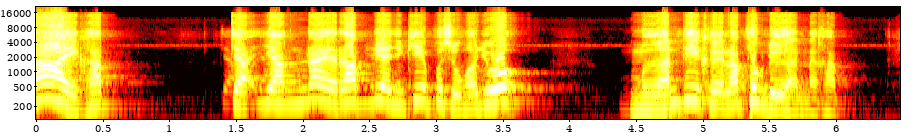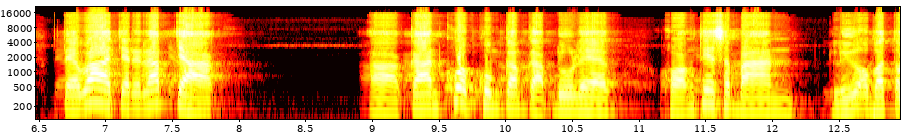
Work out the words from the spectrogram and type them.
ได้ครับ จะยังได้รับเบี้ยยังชีพผู้สูงอายุ เหมือนที่เคยรับทุกเดือนนะครับ แต่ว่าจะได้รับจากอ่าการควบคุมกำกับดูแลของเทศบาลหรืออบต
